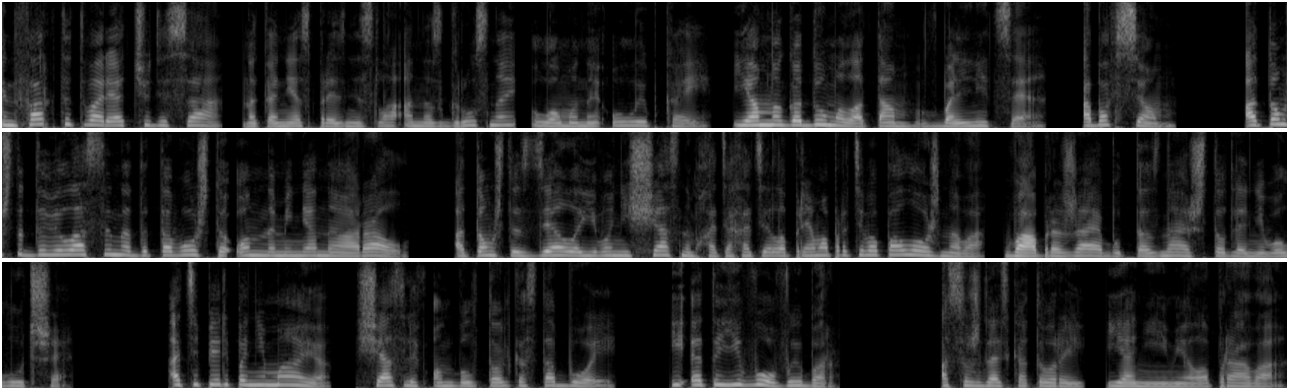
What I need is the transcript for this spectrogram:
«Инфаркты творят чудеса», — наконец произнесла она с грустной, ломаной улыбкой. «Я много думала там, в больнице. Обо всем. О том, что довела сына до того, что он на меня наорал. О том, что сделала его несчастным, хотя хотела прямо противоположного, воображая, будто знаешь, что для него лучше. А теперь понимаю, счастлив он был только с тобой. И это его выбор, осуждать который я не имела права.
